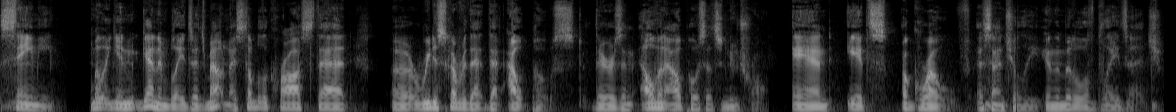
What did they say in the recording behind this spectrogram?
samey. But again, again in Blades Edge Mountain, I stumbled across that, uh, rediscovered that that outpost. There's an elven outpost that's neutral, and it's a grove essentially in the middle of Blades Edge.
